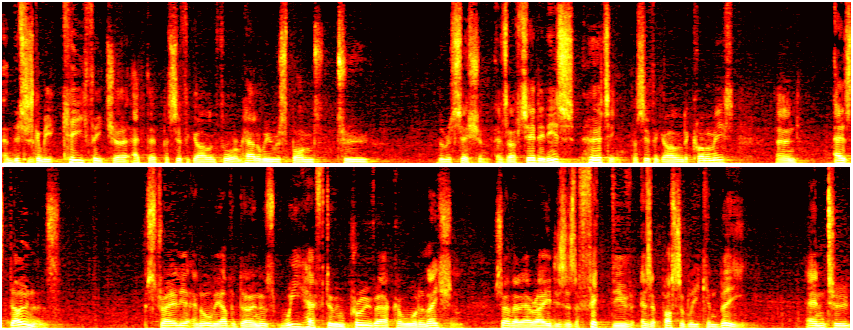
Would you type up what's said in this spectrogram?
and this is going to be a key feature at the Pacific Island Forum. How do we respond to the recession? As I've said, it is hurting Pacific Island economies, and as donors, Australia and all the other donors, we have to improve our coordination so that our aid is as effective as it possibly can be, and to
